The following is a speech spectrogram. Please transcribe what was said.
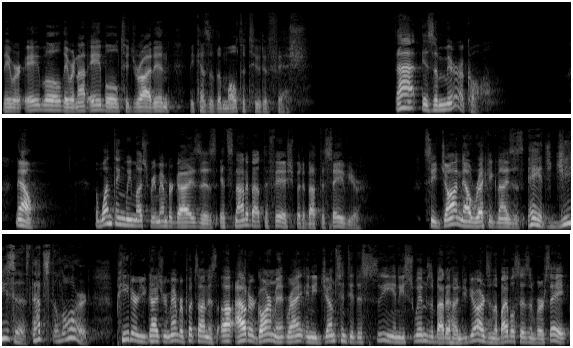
they were able, they were not able to draw it in because of the multitude of fish. That is a miracle. Now, the one thing we must remember, guys, is it's not about the fish, but about the Savior. See, John now recognizes, hey, it's Jesus. That's the Lord. Peter, you guys remember, puts on his uh, outer garment, right? And he jumps into the sea and he swims about 100 yards. And the Bible says in verse 8,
